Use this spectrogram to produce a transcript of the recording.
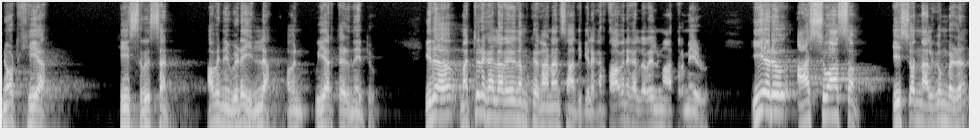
not here he's risen അവൻ ഇവിടെ ഇല്ല. അവൻ ഉയർത്തെഴുന്നേറ്റു. ഇത് മറ്റൊരു കല്ലറയിൽ നമുക്ക് കാണാൻ സാധിക്കില്ല. കർത്താവിന്റെ കല്ലറയിൽ മാത്രമേ ഉള്ളൂ ഈ ഒരു ആശ്വാസം ഈശോ നൽകുമ്പോൾ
